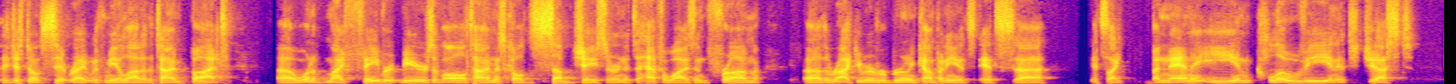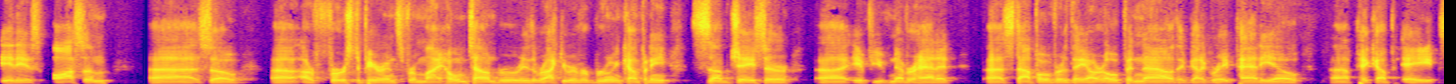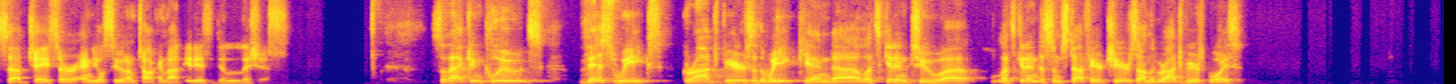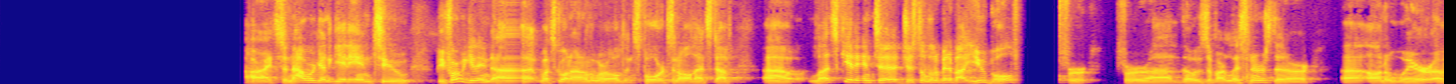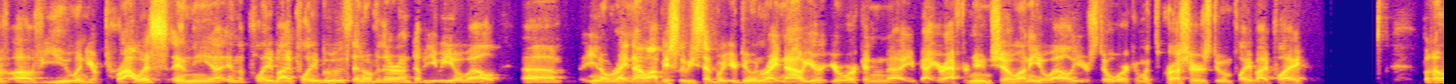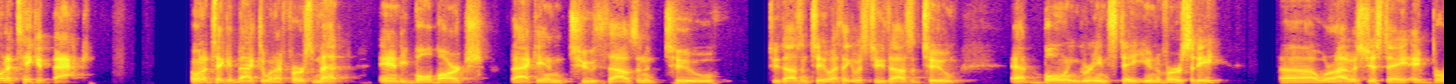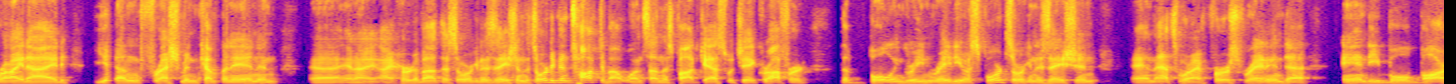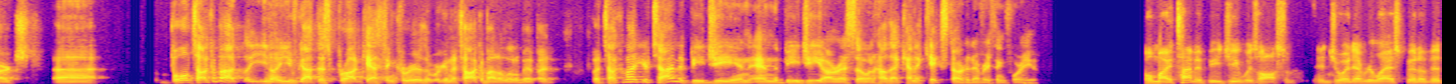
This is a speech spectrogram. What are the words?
they just don't sit right with me a lot of the time. But uh, one of my favorite beers of all time is called Sub Chaser, and it's a Hefeweizen from uh, the Rocky River Brewing Company. It's it's uh, it's like banana y and clovey, and it's just it is awesome. Uh, so uh, our first appearance from my hometown brewery, the Rocky River Brewing Company, Sub Chaser. Uh, if you've never had it, uh, stop over. They are open now. They've got a great patio. Uh, pick up a Sub Chaser, and you'll see what I'm talking about. It is delicious. So that concludes this week's garage beers of the week, and uh, let's get into uh, let's get into some stuff here. Cheers on the garage beers, boys. All right, so now we're going to get into before we get into uh, what's going on in the world and sports and all that stuff. Uh, let's get into just a little bit about you, Bull, for for uh, those of our listeners that are uh, unaware of of you and your prowess in the uh, in the play by play booth and over there on WEOL. Um, you know, right now, obviously, we said what you're doing right now. You're you're working. Uh, you've got your afternoon show on EOL. You're still working with the Crushers, doing play by play. But I want to take it back. I want to take it back to when I first met Andy Bull Barch back in 2002. 2002, I think it was 2002, at Bowling Green State University, uh, where I was just a, a bright-eyed young freshman coming in, and uh, and I, I heard about this organization that's already been talked about once on this podcast with Jay Crawford, the Bowling Green Radio Sports Organization, and that's where I first ran into Andy Bull Barch. Uh, Bull, talk about you know you've got this broadcasting career that we're going to talk about a little bit, but but talk about your time at BG and and the BG RSO and how that kind of kickstarted everything for you. Well, my time at BG was awesome. Enjoyed every last bit of it.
